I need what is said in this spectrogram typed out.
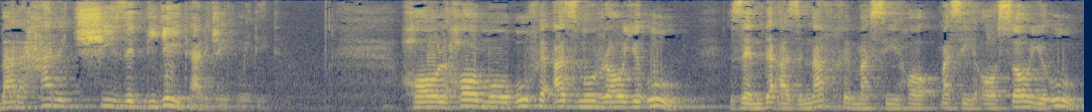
بر هر چیز دیگه ای ترجیح می‌دید. حالها موقوف عزم و رای او زنده از نفخ مسیح آسای او.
